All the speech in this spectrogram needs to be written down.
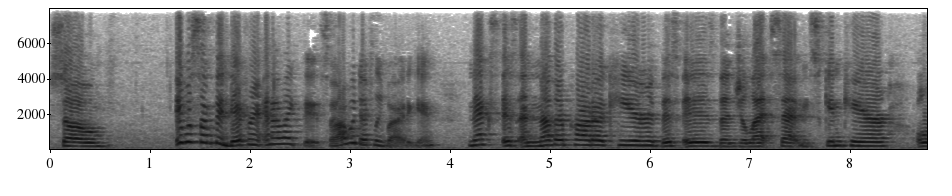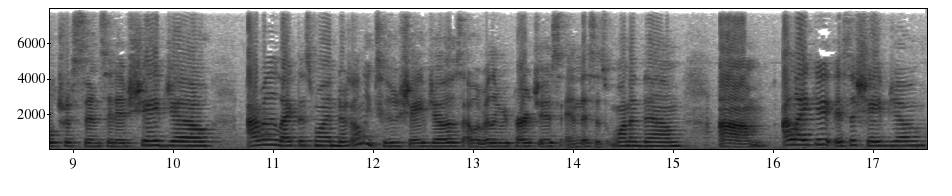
So it was something different and I liked it so I would definitely buy it again. Next is another product here. This is the Gillette Satin Skincare Ultra Sensitive Shave Gel. I really like this one. There's only two shave gels I would really repurchase and this is one of them. Um, I like it. It's a shave gel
